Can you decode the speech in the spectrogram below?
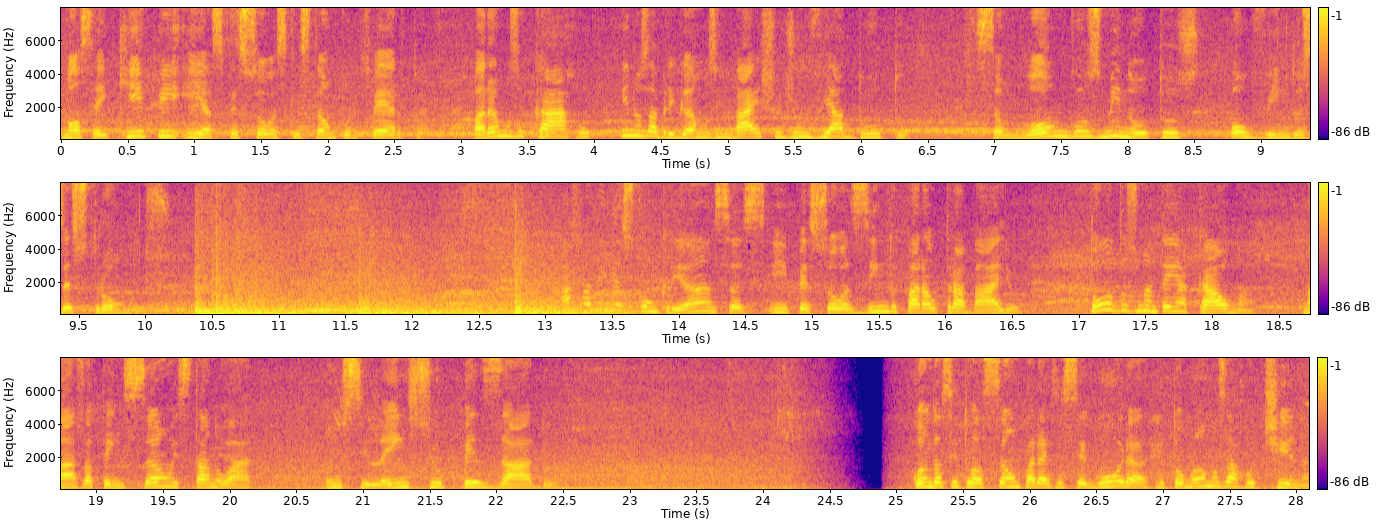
Nossa equipe e as pessoas que estão por perto. Paramos o carro e nos abrigamos embaixo de um viaduto. São longos minutos ouvindo os estrondos. Há famílias com crianças e pessoas indo para o trabalho. Todos mantêm a calma, mas a tensão está no ar. Um silêncio pesado. Quando a situação parece segura, retomamos a rotina.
